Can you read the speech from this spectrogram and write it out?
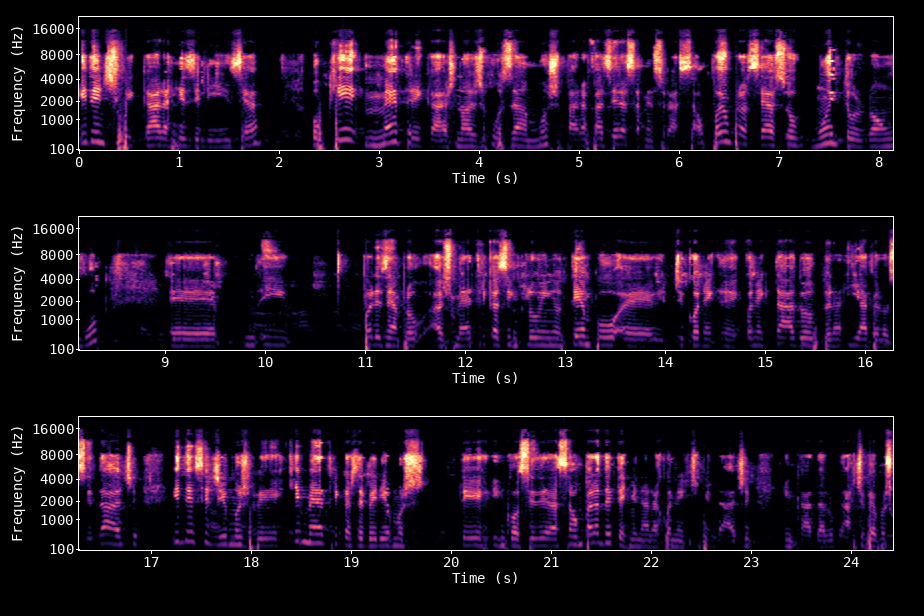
identificar a resiliência, o que métricas nós usamos para fazer essa mensuração. Foi um processo muito longo é, e por exemplo, as métricas incluem o tempo é, de é, conectado e a velocidade, e decidimos ver que métricas deveríamos ter em consideração para determinar a conectividade em cada lugar. Tivemos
